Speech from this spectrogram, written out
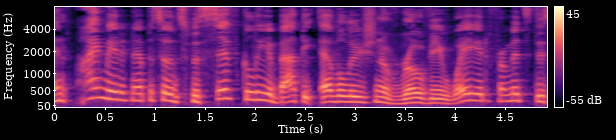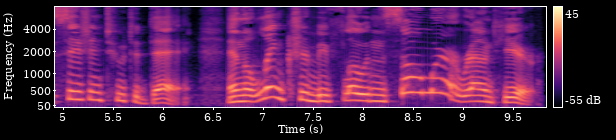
And I made an episode specifically about the evolution of Roe v. Wade from its decision to today. And the link should be floating somewhere around here.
